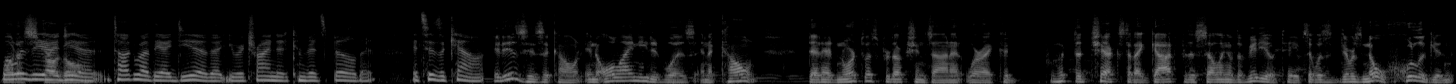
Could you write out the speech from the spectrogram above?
What What was the idea? Talk about the idea that you were trying to convince Bill that it's his account. It is his account, and all I needed was an account that had Northwest Productions on it, where I could put the checks that I got for the selling of the videotapes. It was there was no hooligan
